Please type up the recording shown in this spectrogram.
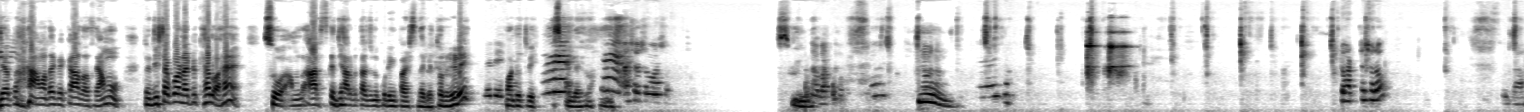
যেহেতু আমাদের একটা কাজ আছে আম্মু তুমি ডিস্টার্ব করো না একটু খেলো হ্যাঁ? সো আমরা আজকে যে হারবে তার জন্য কুকিং পারিস দেবে। তোর রেডি ওয়ান টু থ্রি। হুম। একটু হাতটা সরাও। বাহ,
